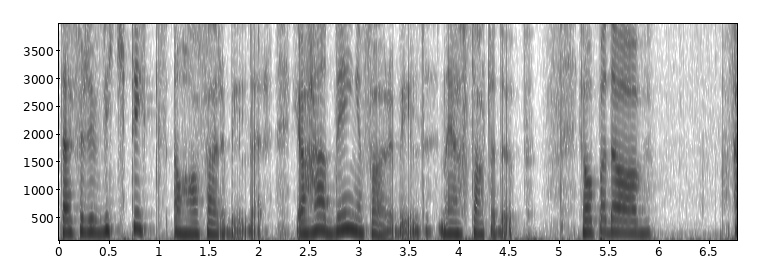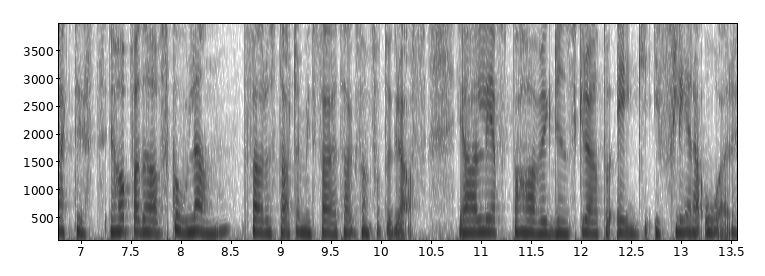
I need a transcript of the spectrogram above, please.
Därför är det viktigt att ha förebilder. Jag hade ingen förebild när jag startade upp. Jag hoppade av Faktiskt. Jag hoppade av skolan för att starta mitt företag som fotograf. Jag har levt på havregrynsgröt och ägg i flera år.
